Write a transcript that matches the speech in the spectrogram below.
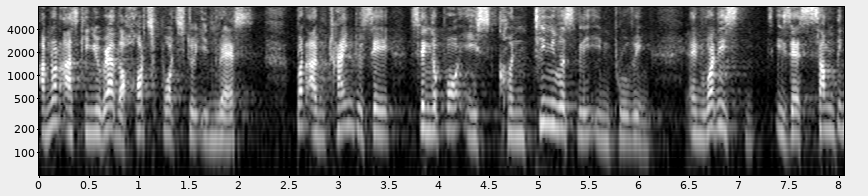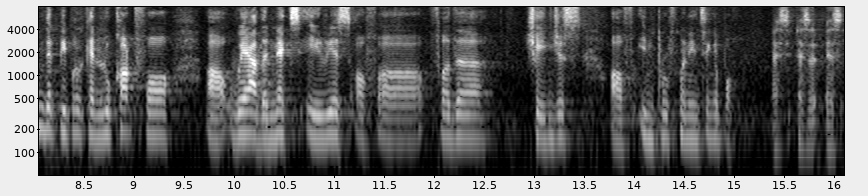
I'm not asking you where the hotspots to invest, but I'm trying to say Singapore is continuously improving. And what is, is there something that people can look out for? Uh, where are the next areas of uh, further changes of improvement in Singapore? As, as, as,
